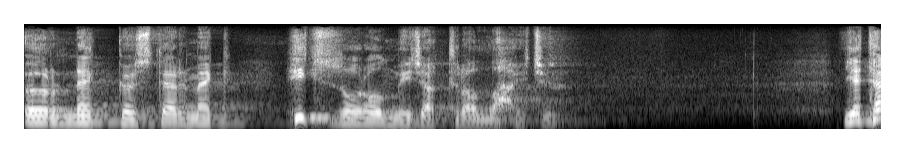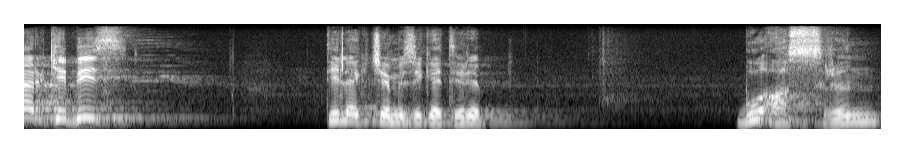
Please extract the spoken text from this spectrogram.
örnek göstermek hiç zor olmayacaktır Allah için. Yeter ki biz dilekçemizi getirip bu asrın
